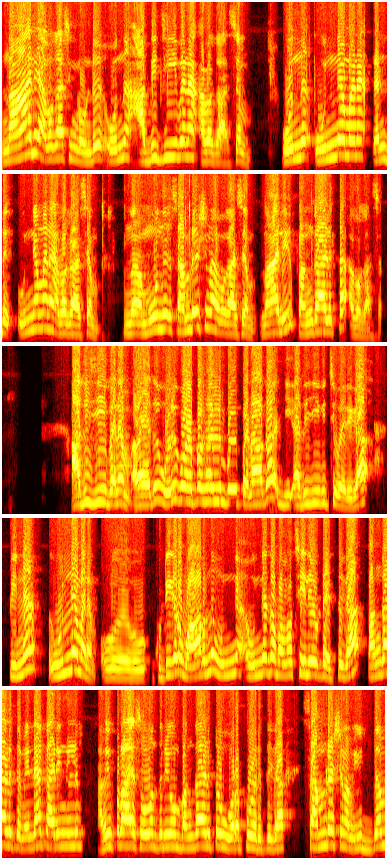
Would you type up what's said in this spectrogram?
നാല് അവകാശങ്ങളുണ്ട്. ഒന്ന് അതിജീവന അവകാശം ഒന്ന് ഉന്നമന രണ്ട് ഉന്നമന അവകാശം മൂന്ന് സംരക്ഷണ അവകാശം നാല് പങ്കാളിത്ത അവകാശം. അതിജീവനം അതായത് ഒരു കുഴപ്പങ്ങളിലും പോയി പെടാതെ അതിജീവിച്ചു വരിക. പിന്നെ ഉന്നമനം കുട്ടികൾ വളർന്ന് ഉന്ന ഉന്നത വളർച്ചയിലോട്ട് എത്തുക പങ്കാളിത്തം എല്ലാ കാര്യങ്ങളിലും അഭിപ്രായ സ്വാതന്ത്ര്യവും പങ്കാളിത്തവും ഉറപ്പുവരുത്തുക സംരക്ഷണം യുദ്ധം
